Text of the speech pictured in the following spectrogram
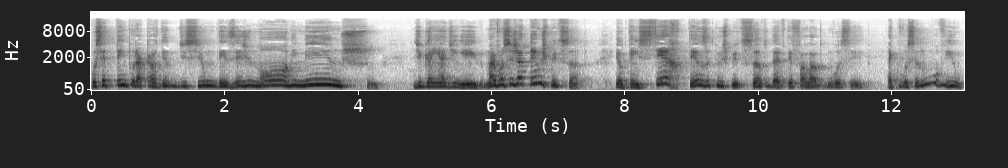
você tem por acaso dentro de si um desejo enorme, imenso de ganhar dinheiro, mas você já tem o Espírito Santo. Eu tenho certeza que o Espírito Santo deve ter falado com você. É que você não ouviu,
